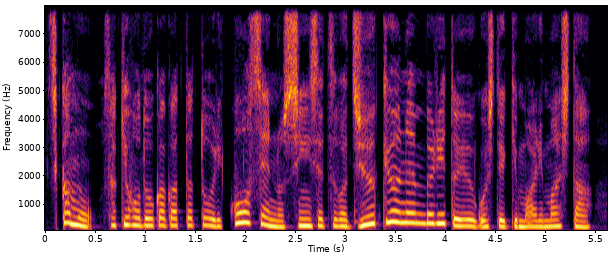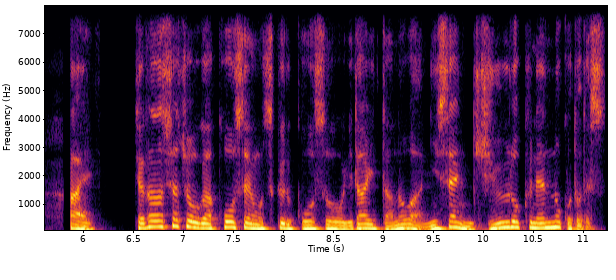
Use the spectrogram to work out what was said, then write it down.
しかも、先ほど伺った通り、高専の新設は19年ぶりというご指摘もありました。はい。寺田社長が高専を作る構想を抱いたのは2016年のことです。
